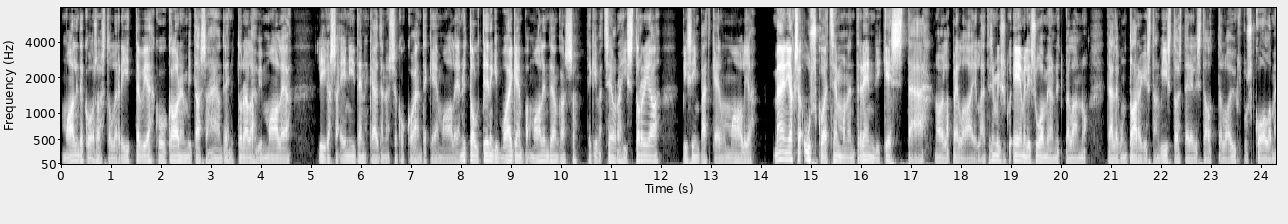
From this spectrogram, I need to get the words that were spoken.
maalinteko-osastolle riittäviä. Koko kauden mitassa hän on tehnyt todella hyvin maaleja, liigassa eniten käytännössä koko ajan tekee maaleja. Nyt on ollut tietenkin vaikeampaa maalinteon kanssa, tekivät seura historiaa, pisin pätkä ilman maalia. Mä en jaksa uskoa, että semmoinen trendi kestää noilla pelaajilla. Et esimerkiksi kun Emeli Suomi on nyt pelannut täältä kun tarkistan 15 edellistä ottelua 1 plus 3.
